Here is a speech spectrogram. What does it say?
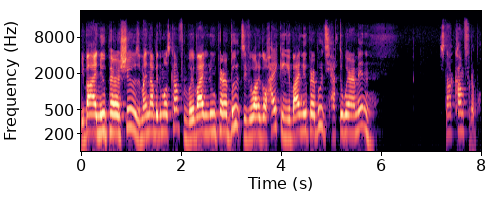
You buy a new pair of shoes, it might not be the most comfortable. You buy a new pair of boots. If you want to go hiking, you buy a new pair of boots, you have to wear them in. It's not comfortable.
